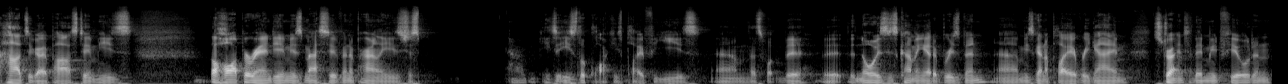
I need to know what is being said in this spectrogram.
hard to go past him. He's the hype around him is massive, and apparently he's just um, he's, he's looked like he's played for years. Um, that's what the, the, the noise is coming out of Brisbane. Um, he's going to play every game straight into their midfield, and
